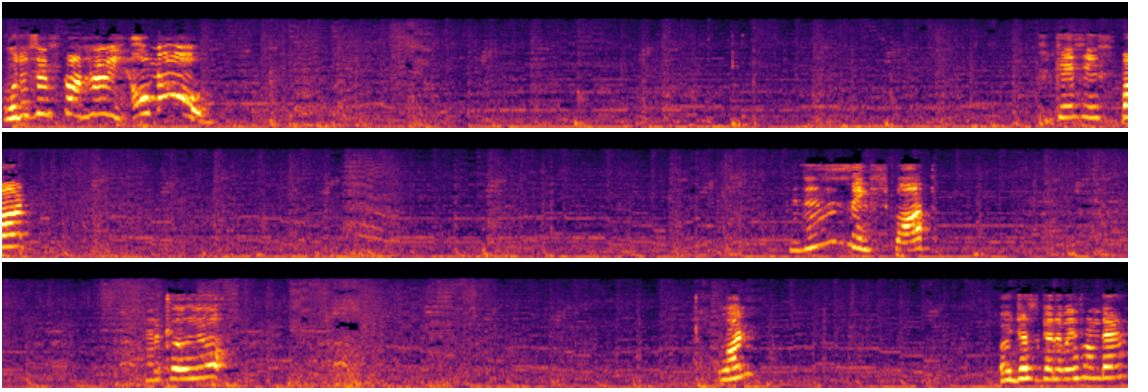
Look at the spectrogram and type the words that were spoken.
What is this spot? Hurry! Oh no! Okay, safe spot. Or just get away from there.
